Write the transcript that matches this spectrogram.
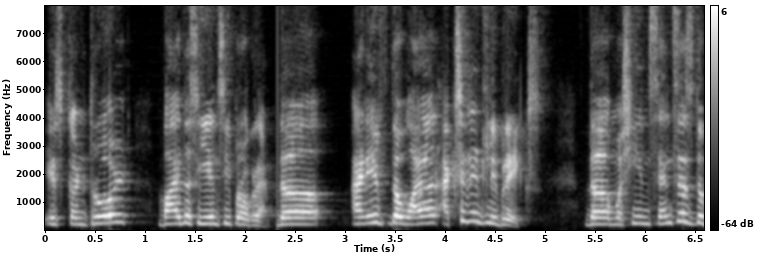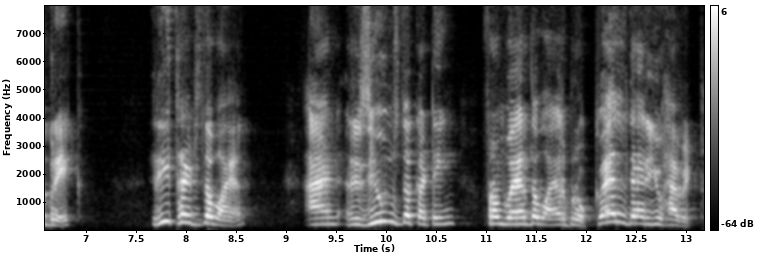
is controlled by the CNC program. The, and if the wire accidentally breaks, the machine senses the break, rethreads the wire and resumes the cutting from where the wire broke. Well, there you have it.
